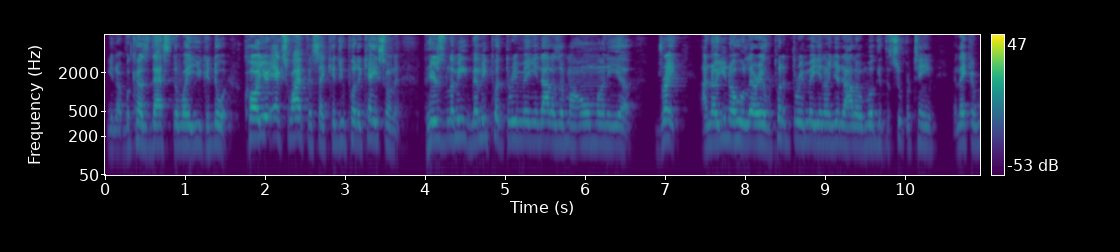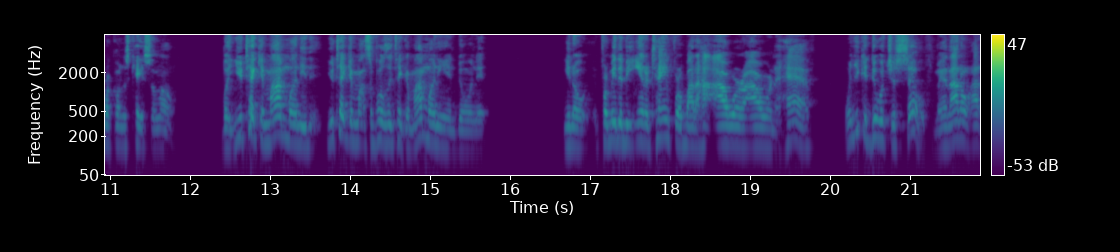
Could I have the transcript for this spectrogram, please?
You know, because that's the way you can do it. Call your ex-wife and say, "Could you put a case on it? Here's let me let me put three million dollars of my own money up." Drake, I know you know who Larry will put a three million on your dollar, and we'll get the super team, and they can work on this case alone. But you're taking my money, you're taking my supposedly taking my money and doing it. You know, for me to be entertained for about an hour, or hour and a half, when you can do it yourself, man. I don't. I,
